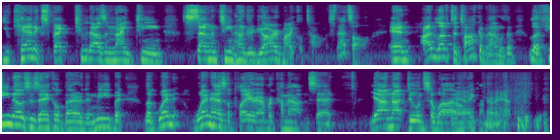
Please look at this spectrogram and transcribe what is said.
you can't expect 2019 1700 yard Michael Thomas. That's all. And I'd love to talk about it with him. Look, he knows his ankle better than me, but look, when when has a player ever come out and said, "Yeah, I'm not doing so well. I don't yeah, think I'm right. going to have a good year."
